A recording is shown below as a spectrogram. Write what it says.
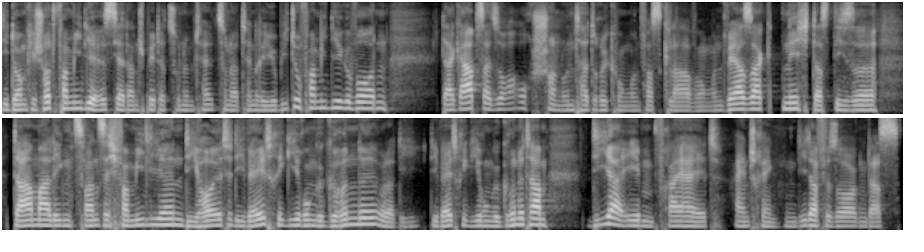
die Don Quixote-Familie ist ja dann später zu, einem, zu einer Tenryubito-Familie geworden. Da gab es also auch schon Unterdrückung und Versklavung. Und wer sagt nicht, dass diese damaligen 20 Familien, die heute die Weltregierung gegründet oder die die Weltregierung gegründet haben, die ja eben Freiheit einschränken, die dafür sorgen, dass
